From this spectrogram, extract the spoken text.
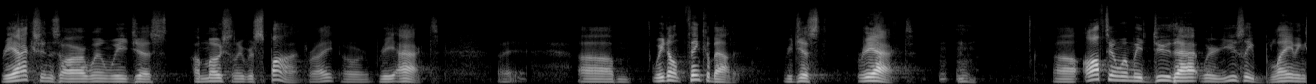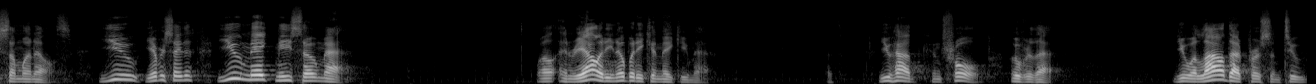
Reactions are when we just emotionally respond, right? Or react. Um, we don't think about it, we just react. uh, often when we do that, we're usually blaming someone else. You, you ever say this? You make me so mad. Well, in reality, nobody can make you mad. That's, you have control over that. You allow that person to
